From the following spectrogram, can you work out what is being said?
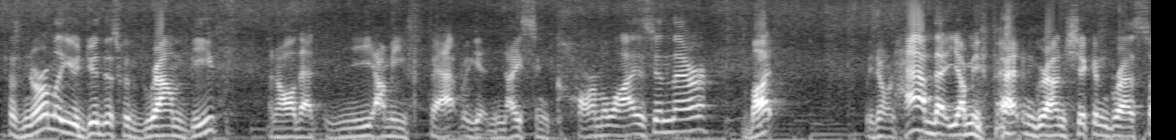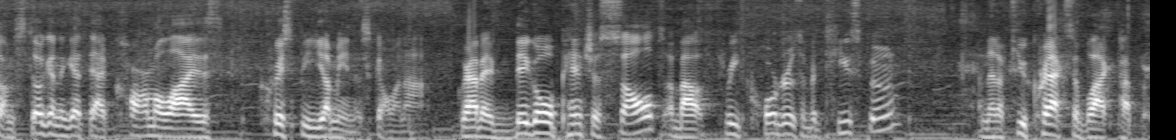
Because normally you do this with ground beef and all that yummy fat would get nice and caramelized in there, but we don't have that yummy fat in ground chicken breast, so I'm still gonna get that caramelized, crispy yumminess going on. Grab a big old pinch of salt, about three quarters of a teaspoon, and then a few cracks of black pepper.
